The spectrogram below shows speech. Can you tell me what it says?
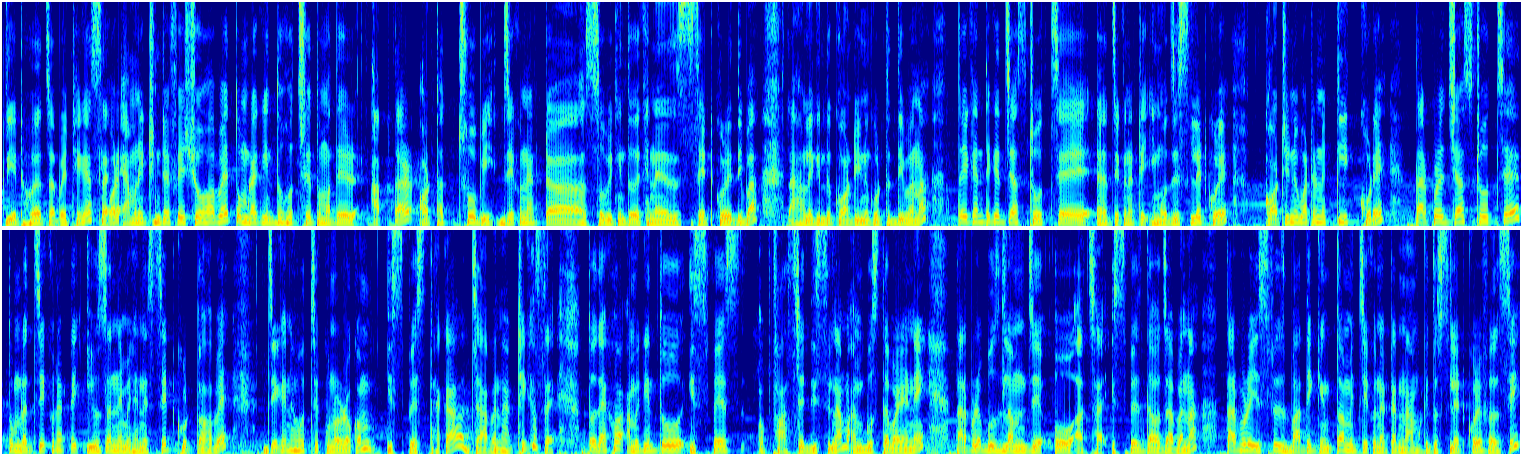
ক্রিয়েট হয়ে যাবে ঠিক আছে? এমন একটি ইন্টারফেস শো হবে তোমরা কিন্তু হচ্ছে তোমাদের আবতার, অর্থাৎ ছবি। যে কোনো একটা ছবি কিন্তু এখানে সেট করে দিবা, না হলে কিন্তু কন্টিনিউ করতে দিবে না। তো এখান থেকে জাস্ট হচ্ছে যে কোনো একটা ইমোজি সিলেক্ট করে কন্টিনিউ বাটনে ক্লিক করে, তারপরে জাস্ট হচ্ছে তোমরা যে কোনো একটা ইউজার নেম এখানে সেট করতে হবে, যেখানে হচ্ছে কোনো রকম স্পেস থাকা যাবে না, ঠিক আছে? তো দেখো, আমি কিন্তু স্পেস ফার্স্টে দিছিলাম, আমি বুঝতে পারি নাই তারপরে বুঝলাম যে, ও আচ্ছা স্পেস দেওয়া যাবে না। তারপরে স্পেস বাদে কিন্তু আমি যে কোনো একটা নাম কিন্তু সিলেক্ট করে ফেলছি।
